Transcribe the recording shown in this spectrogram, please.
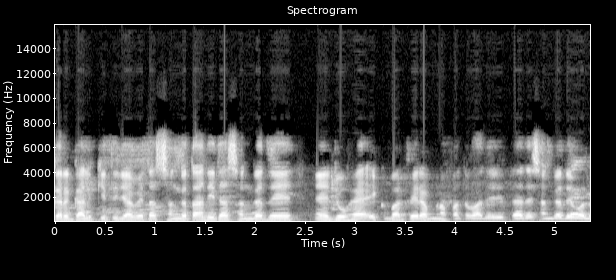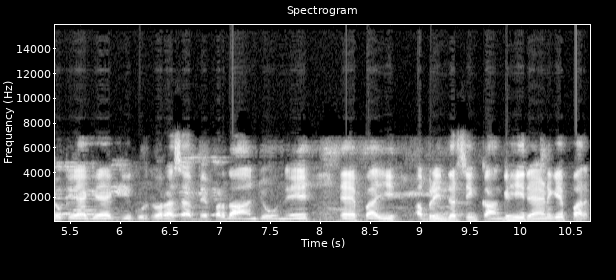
ਕਰ ਗੱਲ ਕੀਤੀ ਜਾਵੇ ਤਾਂ ਸੰਗਤਾਂ ਦੀ ਤਾਂ ਸੰਗਤ ਦੇ ਜੋ ਹੈ, ਇੱਕ ਵਾਰ ਫਿਰ ਆਪਣਾ ਫਤਵਾ ਦੇ ਦਿੱਤਾ ਹੈ ਤੇ ਸੰਗਤ ਦੇ ਵੱਲੋਂ ਕਿਹਾ ਗਿਆ ਹੈ ਕਿ ਗੁਰਦੁਆਰਾ ਸਾਹਿਬ ਦੇ ਪ੍ਰਧਾਨ ਜੋ ਨੇ ਭਾਈ ਅਮਰਿੰਦਰ ਸਿੰਘ ਕੰਗ ਹੀ ਰਹਿਣਗੇ। ਪਰ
